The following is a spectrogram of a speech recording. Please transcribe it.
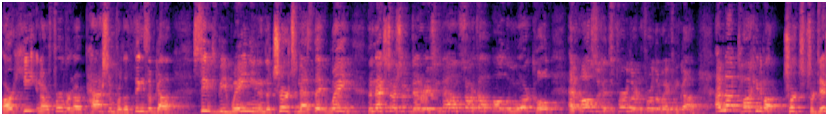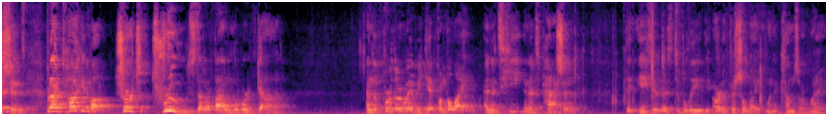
our heat and our fervor and our passion for the things of God seem to be waning in the church. And as they wane, the next generation down starts out all the more cold and also gets further and further away from God. I'm not talking about church traditions, but I'm talking about church truths that are found in the Word of God. And the further away we get from the light and its heat and its passion, the easier it is to believe the artificial light when it comes our way.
